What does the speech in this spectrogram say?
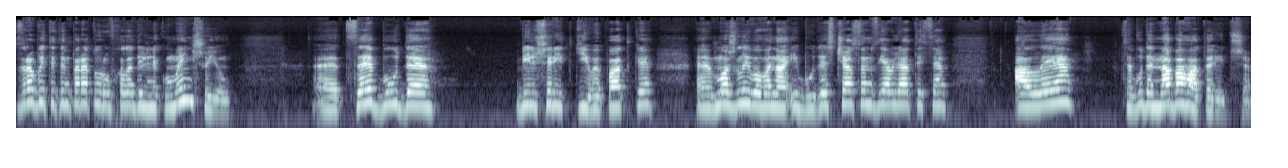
зробити температуру в холодильнику меншою, е, це буде більш рідкі випадки. Е, можливо, вона і буде з часом з'являтися, але це буде набагато рідше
